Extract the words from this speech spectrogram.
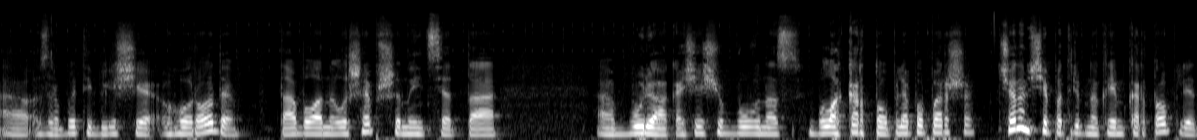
е, зробити більше городи. Та була не лише пшениця та буряк, а ще щоб був у нас була картопля, по-перше. Що нам ще потрібно, крім картоплі?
